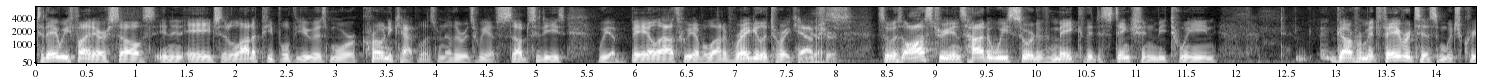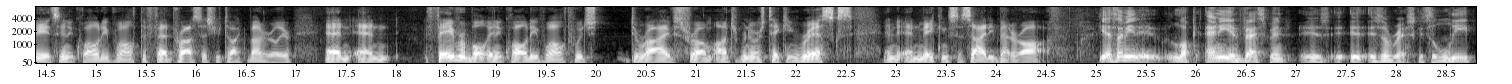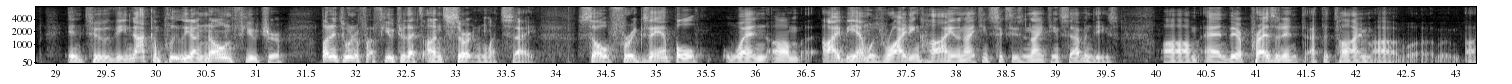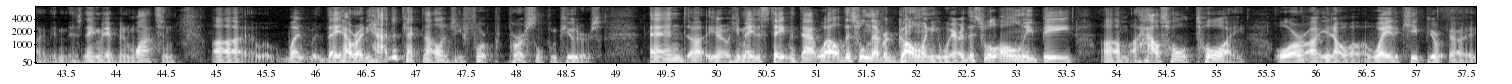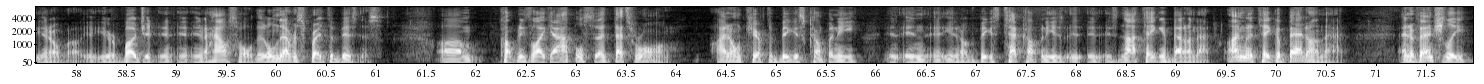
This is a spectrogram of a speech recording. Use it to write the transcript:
today we find ourselves in an age that a lot of people view as more crony capitalism. In other words, we have subsidies, we have bailouts, we have a lot of regulatory capture. Yes. So as Austrians, how do we sort of make the distinction between government favoritism, which creates inequality of wealth, the Fed process you talked about earlier, and, and favorable inequality of wealth, which derives from entrepreneurs taking risks and, and making society better off. Yes, I mean, look, any investment is, is a risk. It's a leap into the not completely unknown future, but into a future that's uncertain, let's say. So, for example, when um, IBM was riding high in the 1960s and 1970s, Um, and their president at the time, uh, uh, his name may have been Watson, uh, when they already had the technology for personal computers. And uh, you know, he made a statement that, well, this will never go anywhere. This will only be um, a household toy or uh, you know, a, way to keep your, uh, you know, your budget in, in, a household. It'll never spread to business. Um, companies like Apple said, that's wrong. I don't care if the biggest company in, in, you know, the biggest tech company is, is, is not taking a bet on that. I'm going to take a bet on that. And eventually,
